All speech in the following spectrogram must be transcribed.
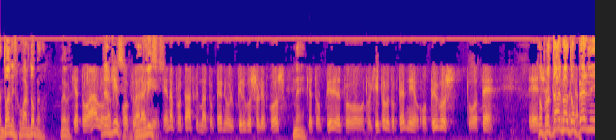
Αντώνης Κουβαρτόπεδο. Βέβαια. Και το άλλο να Δερβίς. σου πω φιλαράκι, Δερβίς. ένα πρωτάθλημα το παίρνει ο Πύργος ο Λευκός Ναι. και το, πήρε- το, το κύπελο το παίρνει ο Πύργος του ΟΤΕ. Έτσι, Το πρωτάθλημα ακριβώς το τα παίρνει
